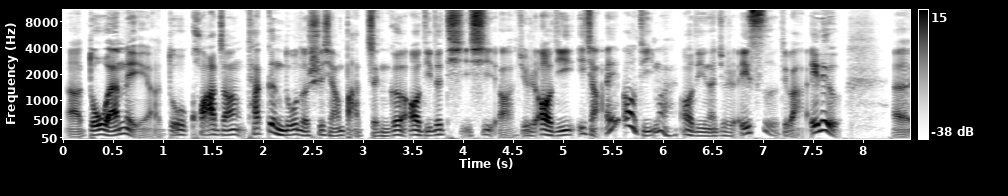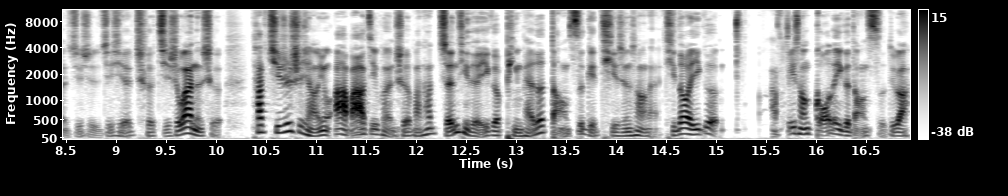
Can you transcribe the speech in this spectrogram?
啊多完美啊，多夸张，它更多的是想把整个奥迪的体系啊，就是奥迪一讲，哎，奥迪嘛，奥迪呢就是 A 四对吧？A 六，呃，就是这些车几十万的车，它其实是想用 R 八这款车把它整体的一个品牌的档次给提升上来，提到一个啊非常高的一个档次，对吧？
